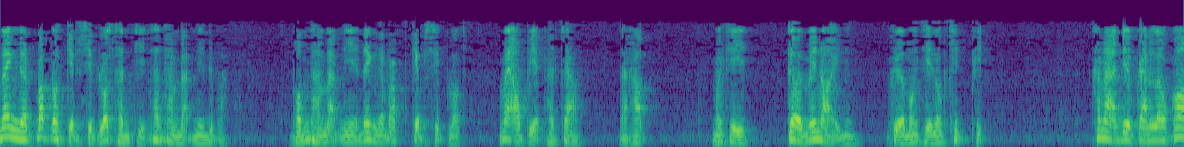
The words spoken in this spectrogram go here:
ได้เงินปั๊บเราเก็บสิบรถทันทีท่านทำแบบนี้หรือเปล่าผมทำแบบนี้ได้เงินปั๊บเก็บสิบรถไม่เอาเปรียบพระเจ้านะครับ บางทีเกิดไม่หน่อยหนึ่งเผื่อบางทีเราคิดผิด ขณะเดียวกันเราก็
